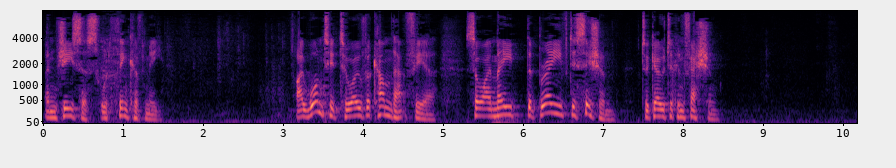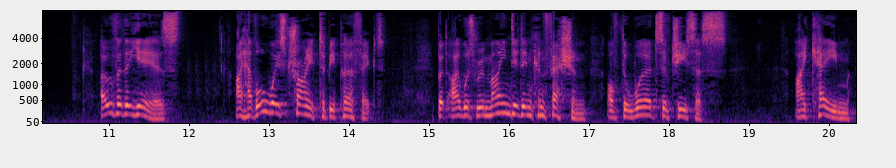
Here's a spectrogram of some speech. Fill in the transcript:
and Jesus would think of me. I wanted to overcome that fear, so I made the brave decision to go to confession. Over the years, I have always tried to be perfect, but I was reminded in confession of the words of Jesus. I came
